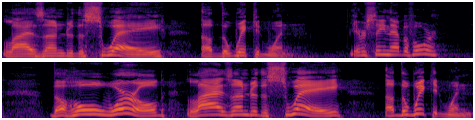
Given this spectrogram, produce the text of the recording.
lies under the sway of the wicked one. You ever seen that before? The whole world lies under the sway of the wicked one.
